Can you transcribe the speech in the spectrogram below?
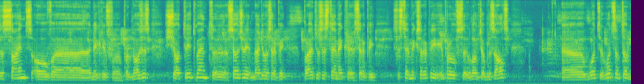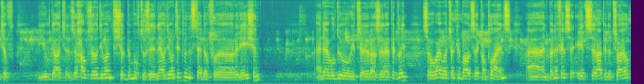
the signs of uh, negative uh, prognosis, short treatment, uh, surgery, and therapy prior to systemic therapy. Systemic therapy improves long-term results. what What's alternative you've got? The half the adjuvant should be moved to the neoadjuvant treatment instead of radiation and I will do it uh, rather rapidly. So while we're talking about the compliance and benefits, it's a rapid trial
